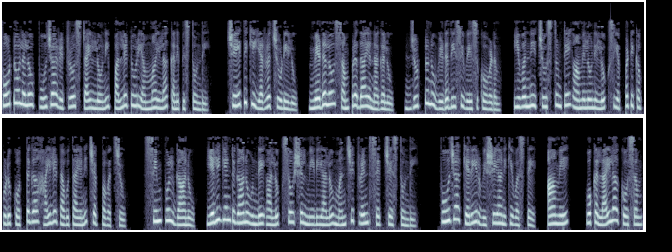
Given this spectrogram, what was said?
ఫోటోలలో పూజా రిట్రో స్టైల్లోని పల్లెటూరి అమ్మాయిలా కనిపిస్తోంది. చేతికి ఎర్రచూడీలు మెడలో సంప్రదాయ నగలు జుట్టును విడదీసి వేసుకోవడం. ఇవన్నీ చూస్తుంటే ఆమెలోని లుక్స్ ఎప్పటికప్పుడు కొత్తగా హైలైట్ అవుతాయని చెప్పవచ్చు. సింపుల్ గాను ఎలిగెంట్ గాను ఉండే ఆ లుక్ సోషల్ మీడియాలో మంచి ట్రెండ్ సెట్ చేస్తోంది. పూజా కెరీర్ విషయానికి వస్తే ఆమె ఒక లైలా కోసం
